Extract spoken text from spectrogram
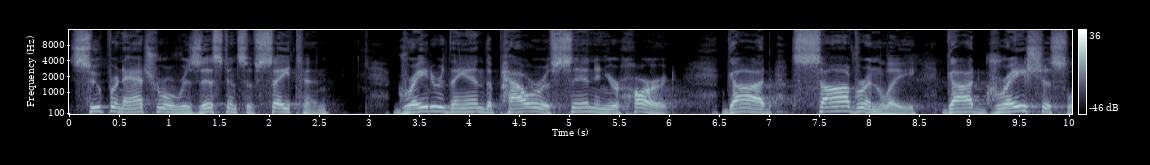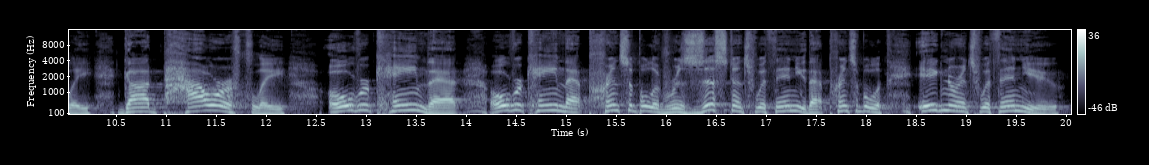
supernatural resistance of Satan, greater than the power of sin in your heart, God sovereignly, God graciously, God powerfully overcame that, overcame that principle of resistance within you, that principle of ignorance within you,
